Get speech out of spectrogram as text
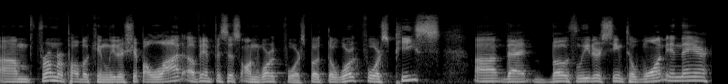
um, from Republican leadership. A lot of emphasis on workforce, both the workforce piece uh, that both leaders seem to want in there,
